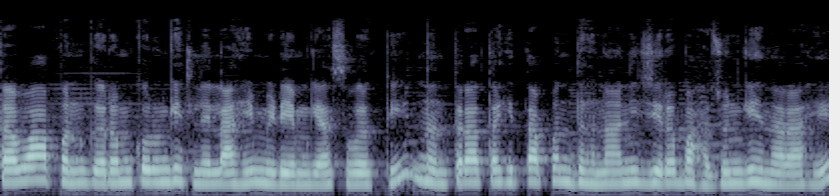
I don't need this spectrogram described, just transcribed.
तवा आपण गरम करून घेतलेला आहे मिडियम गॅसवरती नंतर आता इथं आपण धन आणि जिरं भाजून घेणार आहे.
